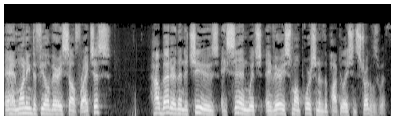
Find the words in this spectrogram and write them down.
and wanting to feel very self-righteous, how better than to choose a sin which a very small portion of the population struggles with?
